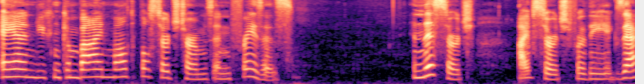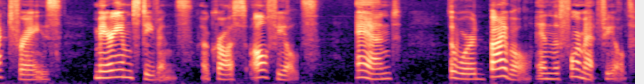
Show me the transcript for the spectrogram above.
and you can combine multiple search terms and phrases. In this search, I've searched for the exact phrase Merriam-Stevens across all fields and the word Bible in the format field.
